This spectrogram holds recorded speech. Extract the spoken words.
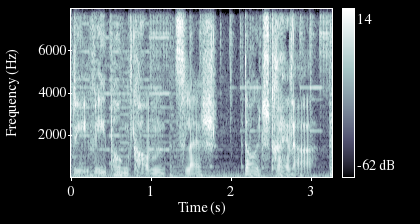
dw.com/deutschtrainer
